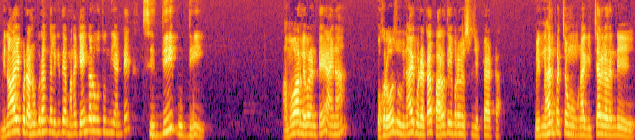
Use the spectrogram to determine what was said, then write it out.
వినాయకుడు అనుగ్రహం కలిగితే మనకేం కలుగుతుంది అంటే సిద్ధి బుద్ధి. అమ్మవార్లు ఎవరంటే ఆయన ఒకరోజు వినాయకుడట పార్వతీ పరమేశ్వరుడు చెప్పాట విఘ్నాధిపత్యం నాకు ఇచ్చారు కదండి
